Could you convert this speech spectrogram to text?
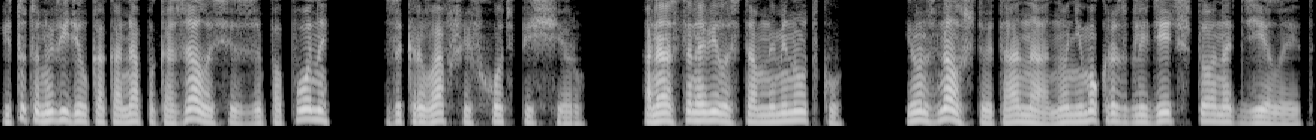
И тут он увидел, как она показалась из-за попоны, закрывавшей вход в пещеру. Она остановилась там на минутку, и он знал, что это она, но не мог разглядеть, что она делает.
